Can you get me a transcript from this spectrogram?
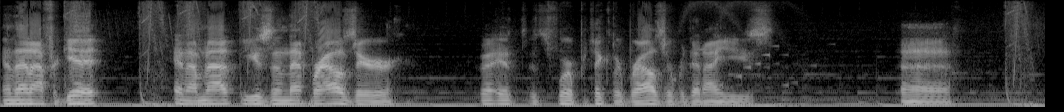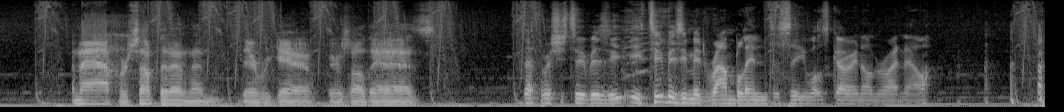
And then I forget, and I'm not using that browser. It, it's for a particular browser, but then I use uh, an app or something, and then there we go. There's all the ads. Deathwish is too busy. He's too busy mid rambling to see what's going on right now.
